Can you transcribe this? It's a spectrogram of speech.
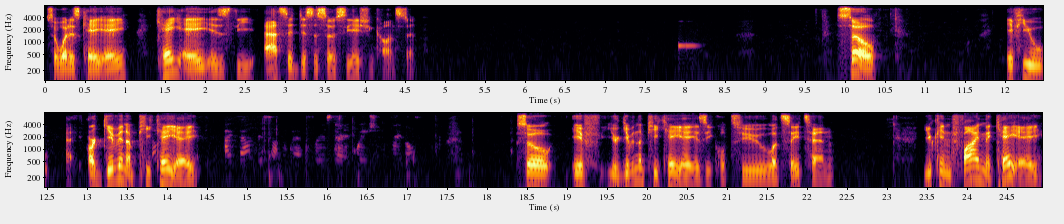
So what is Ka? Ka is the acid dissociation constant. So if you are given a pKa, so if you're given the pKa is equal to, let's say 10, you can find the Ka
